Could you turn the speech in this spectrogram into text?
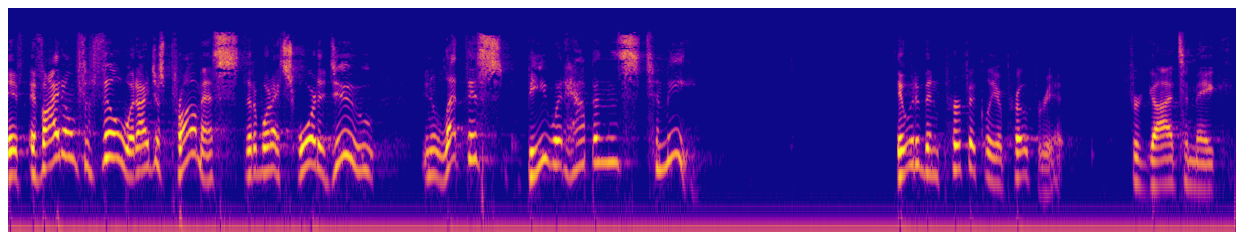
if, if I don't fulfill what I just promised, that what I swore to do, you know, let this be what happens to me. It would have been perfectly appropriate for God to make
